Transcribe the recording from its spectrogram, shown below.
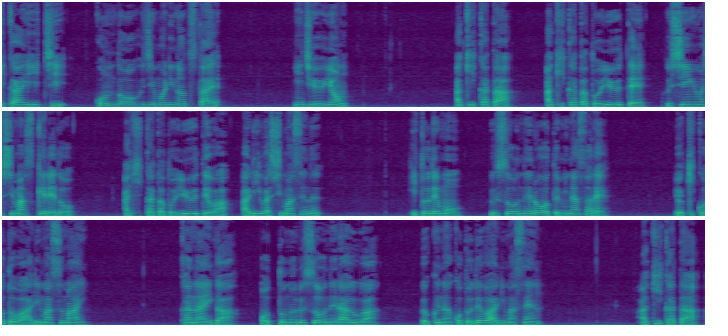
理解1近藤藤森の伝え。24飽き方飽き方と言うて不信はしますけれど飽き方と言うてはありはしませぬ。人でも留守を寝ろうとみなされ良きことはありますまい。家内が夫の留守を狙うはろくなことではありません。飽き方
